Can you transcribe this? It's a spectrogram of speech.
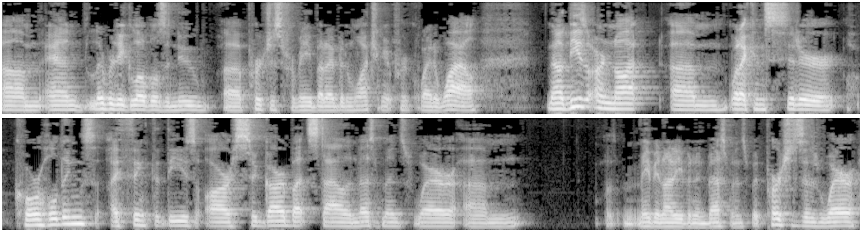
um, and Liberty Global is a new uh, purchase for me, but I've been watching it for quite a while. Now these are not um, what I consider core holdings. I think that these are cigar butt style investments where um, maybe not even investments, but purchases where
